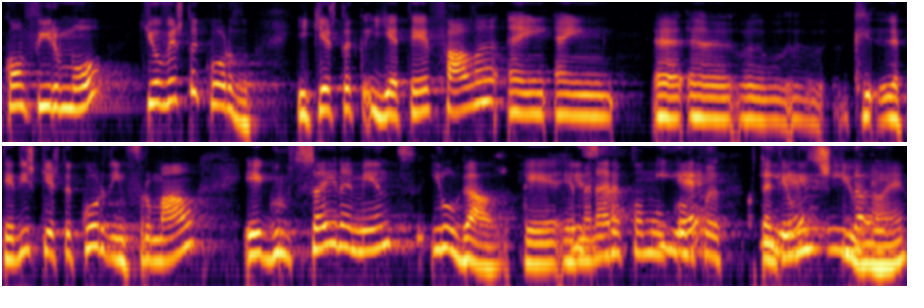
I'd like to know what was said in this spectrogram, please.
confirmou que houve este acordo e que este, e até fala em, em Uh, uh, que até diz que este acordo informal é grosseiramente ilegal. É, é a maneira como. como é, portanto, ele é, existiu, não, não, é?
